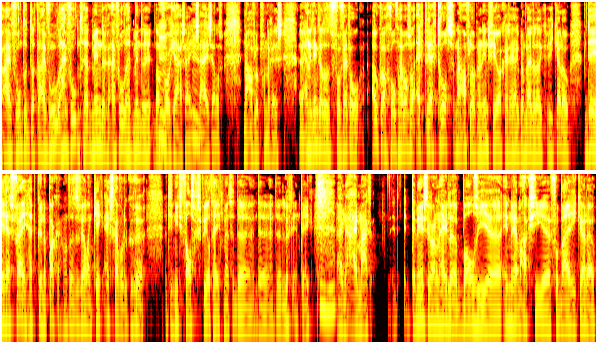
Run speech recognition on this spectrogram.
hij vond het dat hij voelde, hij voelde het minder, hij voelde het minder dan Mm. vorig jaar, zei, zei hij zelf na afloop van de race. Uh, en ik denk dat het voor Vettel ook wel gold. Hij was wel echt terecht trots na afloop in een interview. Ook. Hij zei: ja, Ik ben blij dat ik Ricardo DRS vrij heb kunnen pakken, want dat is wel een kick extra voor de coureur. Dat hij niet vals gespeeld heeft met de, de, de luchtintake. En hij maakt ten eerste gewoon een hele ballsy uh, inremactie uh, voorbij Ricardo.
